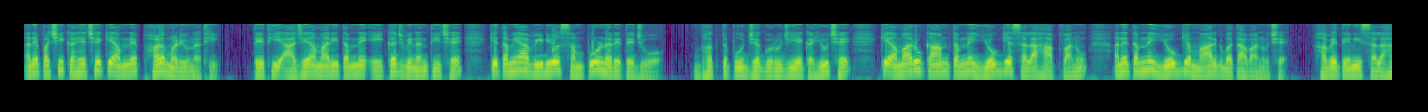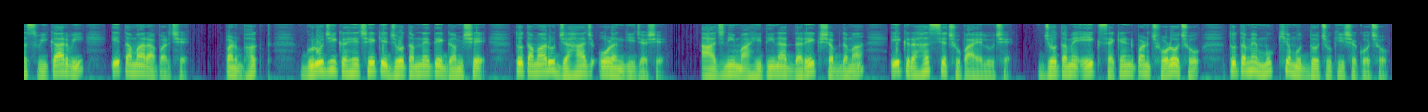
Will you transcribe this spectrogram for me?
અને પછી કહે છે કે અમને ફળ મળ્યું નથી. તેથી આજે અમારી તમને એક જ વિનંતી છે કે તમે આ વીડિયો સંપૂર્ણ રીતે જુઓ. ભક્ત પૂજ્ય ગુરુજીએ કહ્યું છે કે અમારું કામ તમને યોગ્ય સલાહ આપવાનું અને તમને યોગ્ય માર્ગ બતાવવાનું છે. હવે તેની સલાહ સ્વીકારવી એ તમારા પર છે. પણ ભક્ત, ગુરુજી કહે છે કે જો તમને તે ગમશે, તો તમારું જહાજ ઓળંગી જશે. આજની માહિતીના દરેક શબ્દમાં એક રહસ્ય છુપાયેલું છે. જો તમે એક સેકન્ડ પણ છોડો છો, તો તમે મુખ્ય મુદ્દો ચૂકી શકો છો.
